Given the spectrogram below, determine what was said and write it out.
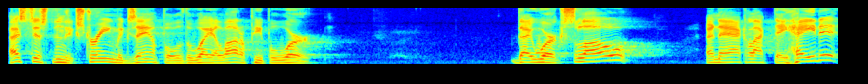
That's just an extreme example of the way a lot of people work. They work slow and they act like they hate it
